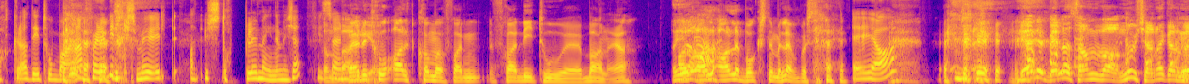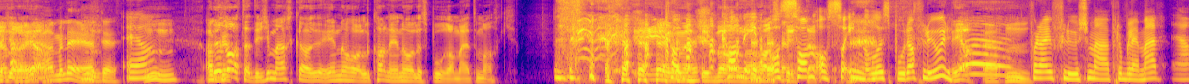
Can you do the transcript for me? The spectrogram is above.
akkurat de to barna? For det virker som en helt ustoppelig mengde med kjøtt. Du tror alt kommer fra, fra de to eh, barna, ja? Alle, ja. alle, alle boksene med leverpostei. Eh, Ja. ja, det er bilde av samme barn. Nå skjønner jeg hva du mener. Ja, Ja. men det er helt enig. ja. Mm. Det er rart at de ikke merker innhold, kan inneholde spor av meitemark. Kan, kan, og som også inneholder spor av fluor. Ja. Mm. For det er jo fluor som er problemet her. Ja,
